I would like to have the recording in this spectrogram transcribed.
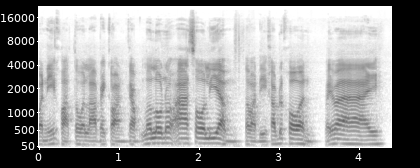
วันนี้ขอตัวลาไปก่อนกับโลโลโนอาโซเลียม สวัสดีครับทุกคนบ๊ายบาย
